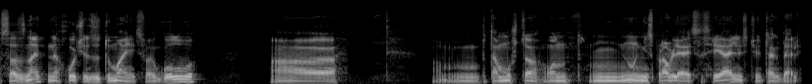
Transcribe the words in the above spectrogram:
сознательно хочет затуманить свою голову, потому что он ну, не справляется с реальностью и так далее.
